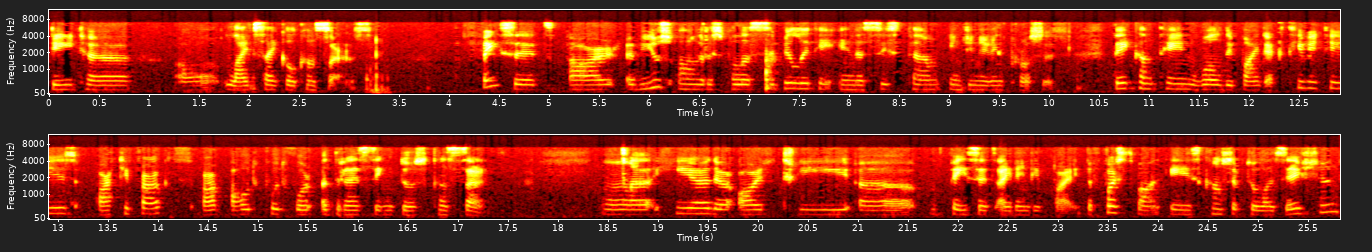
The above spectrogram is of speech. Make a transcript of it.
data, uh, life cycle concerns. Facets are views on responsibility in the system engineering process. They contain well-defined activities, artifacts, or output for addressing those concerns. Uh, here there are three uh, facets identified. The first one is conceptualization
